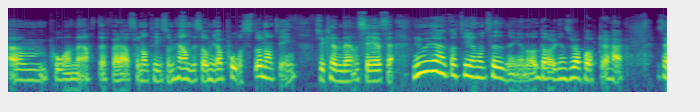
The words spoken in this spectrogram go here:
um, på nätet vad det är för någonting som händer. Så om jag påstår någonting så kan den säga så här, nu har jag gått igenom tidningen och dagens rapporter här. Så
